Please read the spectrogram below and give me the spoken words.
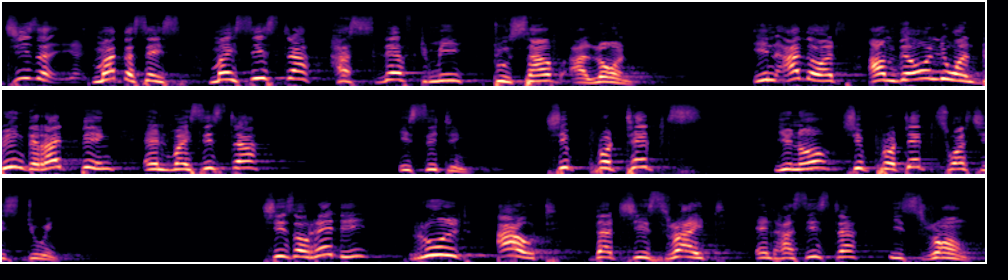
Jesus, Martha says, My sister has left me to serve alone. In other words, I'm the only one doing the right thing, and my sister is sitting. She protects, you know, she protects what she's doing. She's already ruled out that she's right and her sister is wrong.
